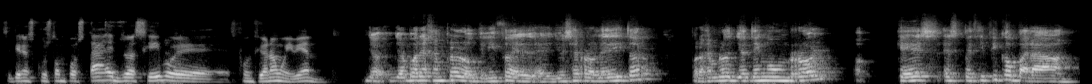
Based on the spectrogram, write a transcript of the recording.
si tienes custom post types o así, pues funciona muy bien. Yo, por ejemplo, lo utilizo el, User Role Editor. Por ejemplo, yo tengo un rol que es específico para,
